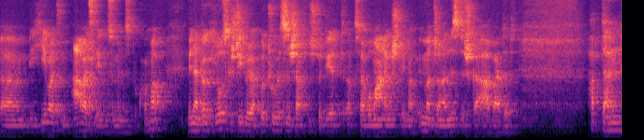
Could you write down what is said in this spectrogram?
ähm, die ich jeweils im Arbeitsleben zumindest bekommen habe. Bin dann wirklich losgestiefelt, habe Kulturwissenschaften studiert, habe zwei Romane geschrieben, habe immer journalistisch gearbeitet. Habe dann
